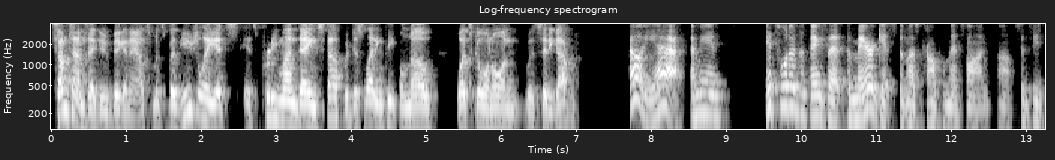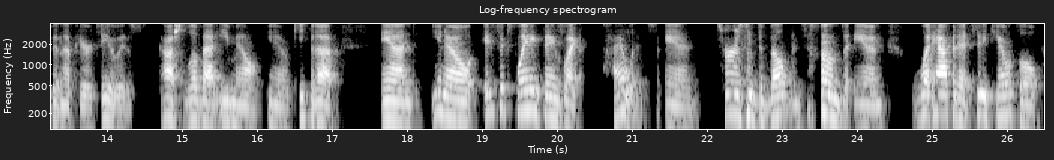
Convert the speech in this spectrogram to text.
sometimes they do big announcements, but usually it's, it's pretty mundane stuff, but just letting people know what's going on with city government. Oh yeah, I mean, it's one of the things that the mayor gets the most compliments on uh, since he's been up here too. Is gosh, love that email. You know, keep it up. And you know, it's explaining things like pilots and tourism development zones and what happened at city council.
